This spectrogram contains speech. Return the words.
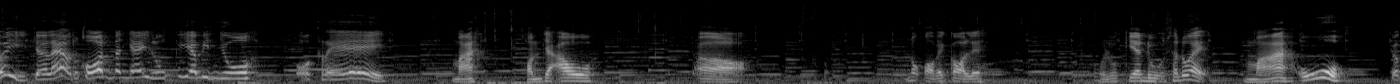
ฮ้ย เจอแล้วทุกคน นั่นไงลูกเกียร์บินอยู่ โอเค มา ผมจะเอา เอ่อ นกออกไปก่อนเลย โอ้ลูกเกียร์ดุซะด้วย มาโอ้ยก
